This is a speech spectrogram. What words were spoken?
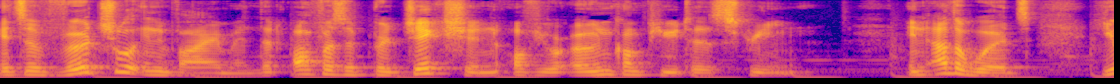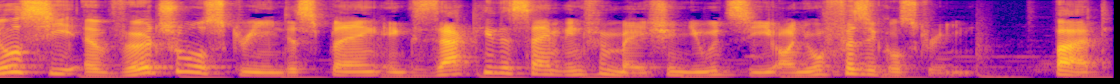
it's a virtual environment that offers a projection of your own computer's screen. In other words, you'll see a virtual screen displaying exactly the same information you would see on your physical screen. But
